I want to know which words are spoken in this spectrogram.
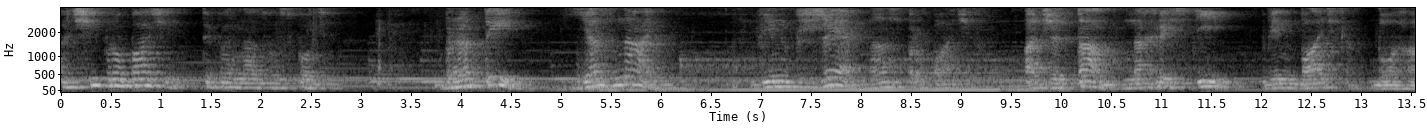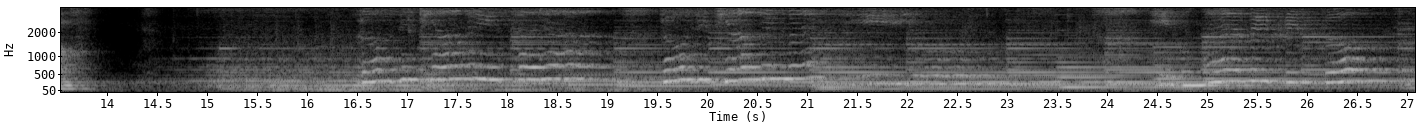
А чи пробачить тепер нас Господь? Брати, я знаю, він вже нас пробачив, адже там, на хресті, він батька благав. Розіп'яли царя, розіп'яли Месію, і померлий Христос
